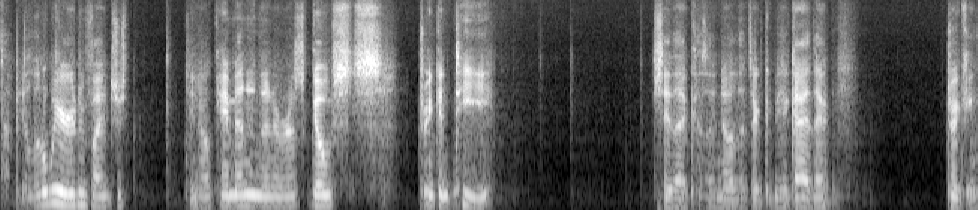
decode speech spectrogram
That'd be a little weird if I just, you know, came in and there was ghosts drinking tea. say that because I know that there could be a guy there drinking.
